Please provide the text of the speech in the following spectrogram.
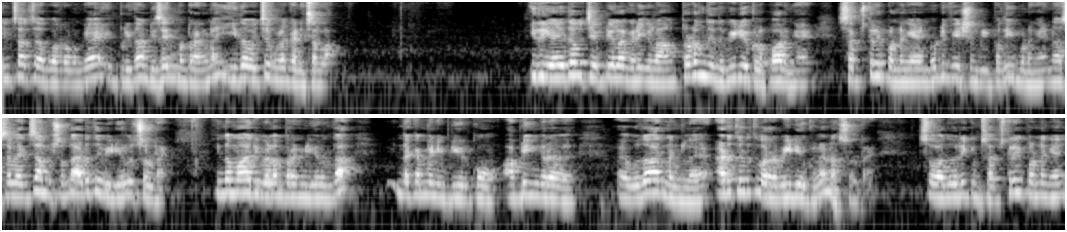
இன்சார்ஜாக போடுறவங்க இப்படி தான் டிசைன் பண்ணுறாங்கன்னா இதை வச்சு உங்களை கணிச்சிடலாம். இது எதை வச்சு எப்படியெல்லாம் கணிக்கலாம் தொடர்ந்து இந்த வீடியோக்களை பாருங்கள் சப்ஸ்கிரைப் பண்ணுங்கள் நோட்டிஃபிகேஷன் பில் பதிவு பண்ணுங்கள் நான் சில எக்ஸாம்பிள்ஸ் வந்து அடுத்த வீடியோவில் சொல்கிறேன் இந்த மாதிரி விளம்பரங்கள் இருந்தால் இந்த கம்பெனி இப்படி இருக்கும் அப்படிங்கிற உதாரணங்களை அடுத்தடுத்து வர வீடியோக்களை நான் சொல்கிறேன் ஸோ அது வரைக்கும் சப்ஸ்கிரைப் பண்ணுங்கள்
